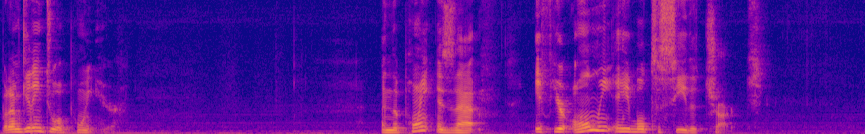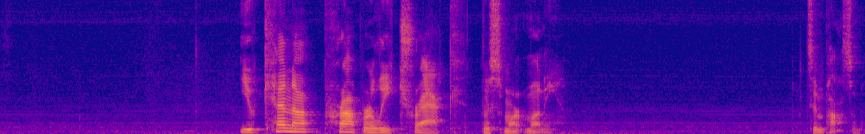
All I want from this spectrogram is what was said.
But I'm getting to a point here. And the point is that if you're only able to see the charts, you cannot properly track the smart money. It's impossible.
